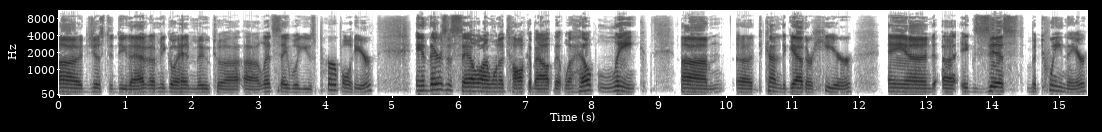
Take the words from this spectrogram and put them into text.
uh, just to do that. Let me go ahead and move to a, uh, let's say we'll use purple here. And there's a cell I want to talk about that will help link um, uh, kind of together here and uh, exist between there,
